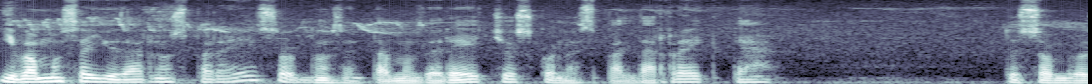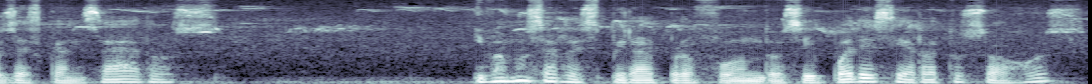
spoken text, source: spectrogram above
y vamos a ayudarnos para eso. Nos sentamos derechos con la espalda recta, tus hombros descansados y vamos a respirar profundo. Si puedes, cierra tus ojos.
